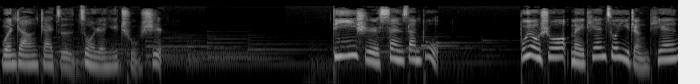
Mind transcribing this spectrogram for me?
文章摘自《做人与处世》。是散散步，不用说，每天做一整天，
